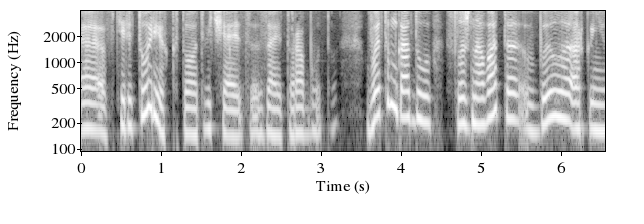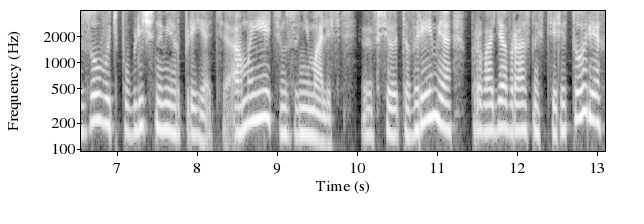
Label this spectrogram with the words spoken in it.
э, в территориях, кто отвечает за эту работу. В этом году сложновато было организовывать публичные мероприятия, а мы этим занимались э, все это время, проводя в разных территориях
